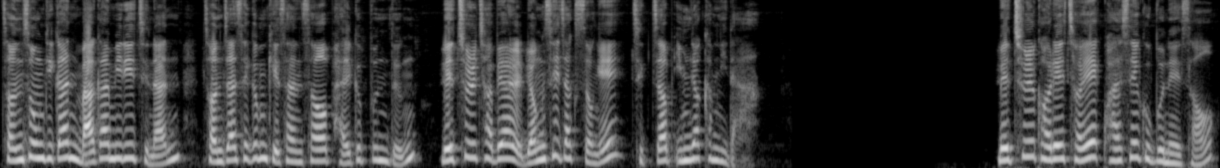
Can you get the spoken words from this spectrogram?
전송기간 마감일이 지난 전자세금 계산서 발급분 등 매출처별 명세 작성에 직접 입력합니다. 매출 거래처의 과세 구분에서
